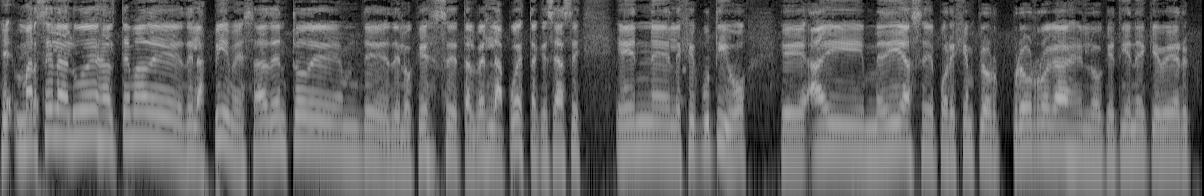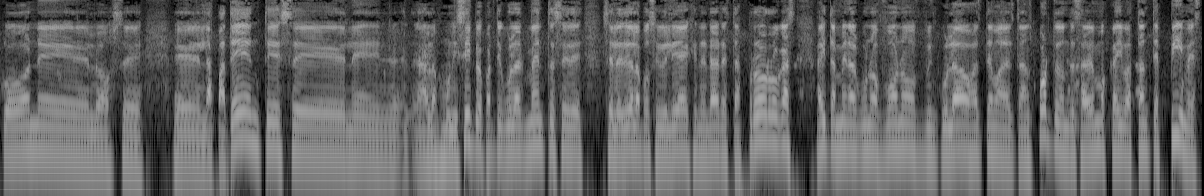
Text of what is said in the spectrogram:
Eh, Marcela, aludes al tema de, las pymes, ¿ah? dentro de, lo que es eh, tal vez la apuesta que se hace en el Ejecutivo. Eh, hay medidas, por ejemplo, prórrogas en lo que tiene que ver con los las patentes, a los municipios particularmente se, se le dio la posibilidad de generar estas prórrogas. Hay también algunos bonos vinculados al tema del transporte, donde sabemos que hay bastantes pymes.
